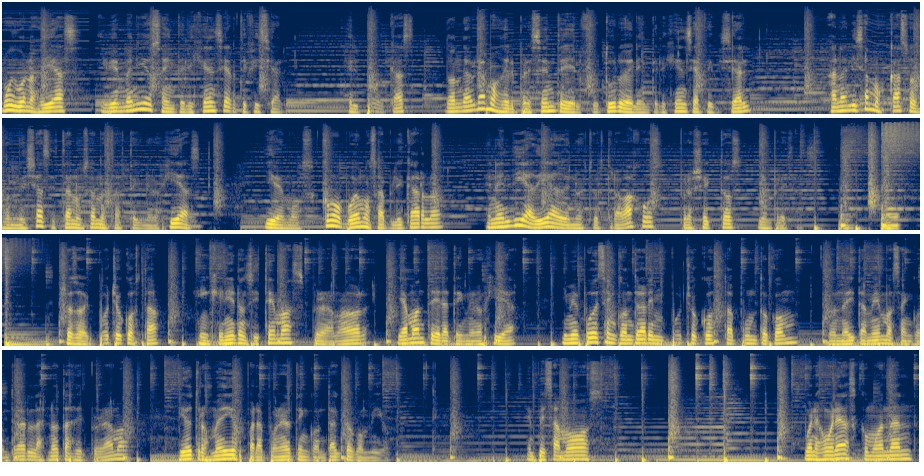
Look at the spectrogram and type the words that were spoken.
Muy buenos días y bienvenidos a Inteligencia Artificial, el podcast donde hablamos del presente y el futuro de la inteligencia artificial, analizamos casos donde ya se están usando estas tecnologías y vemos cómo podemos aplicarlo en el día a día de nuestros trabajos, proyectos y empresas. Yo soy Pocho Costa, ingeniero en sistemas, programador y amante de la tecnología, y me puedes encontrar en pochocosta.com, donde ahí también vas a encontrar las notas del programa y otros medios para ponerte en contacto conmigo. Empezamos. Buenas, buenas, ¿cómo andan?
